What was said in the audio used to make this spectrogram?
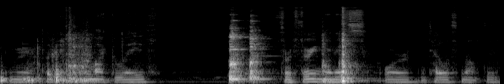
and we're going to put it in the microwave for three minutes or until it's melted.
